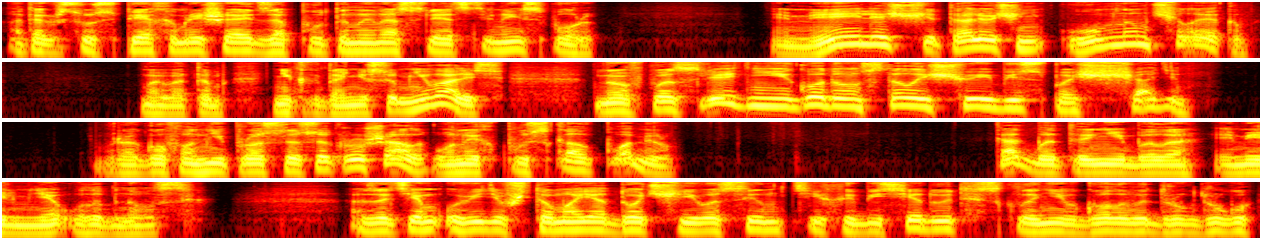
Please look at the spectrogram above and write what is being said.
а также с успехом решает запутанные наследственные споры. Эмиля считали очень умным человеком. Мы в этом никогда не сомневались, но в последние годы он стал еще и беспощаден. Врагов он не просто сокрушал, он их пускал по миру. Как бы то ни было, Эмиль мне улыбнулся а затем, увидев, что моя дочь и его сын тихо беседуют, склонив головы друг к другу,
